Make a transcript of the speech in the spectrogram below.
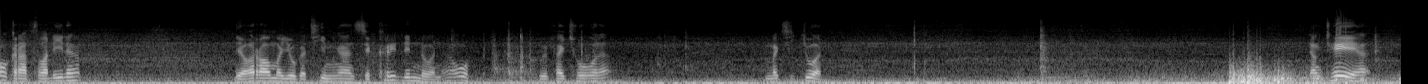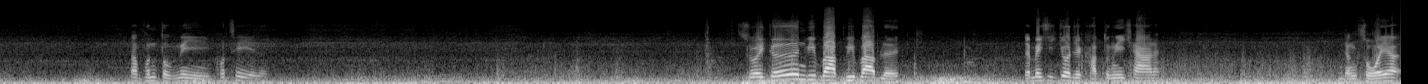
ก็กราบสวัสดีนะครับ เดี๋ยวเรามาอยู่กับทีมงานเสียคริสดินหนวนนะโอ้เปิดไฟโชว์แล้วแม็กซิจวดยังเท่ฮะถ้าฝนตกนี่โคตรเท่เลย สวยเกินวิบับวิบับเลย แต่แม็กซิจวดจะขับตรงนี้ช้านะยังสวยฮะ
